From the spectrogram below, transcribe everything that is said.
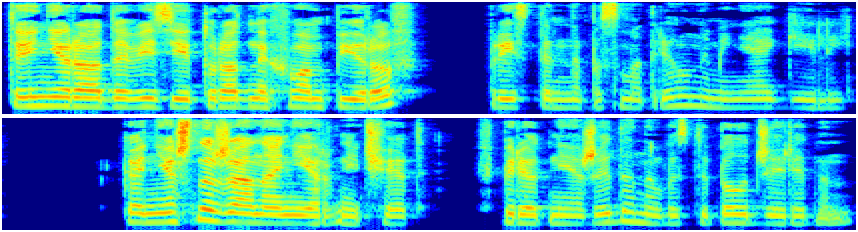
«Ты не рада визиту родных вампиров?» – пристально посмотрел на меня Агилий. «Конечно же она нервничает. Вперед неожиданно выступил Джеридан.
